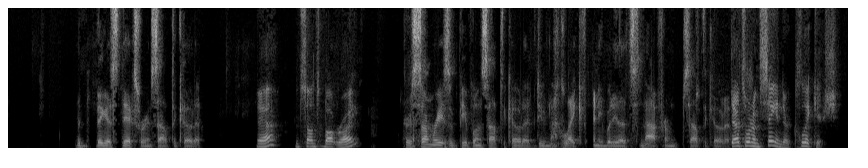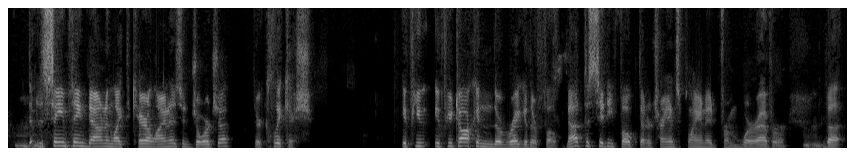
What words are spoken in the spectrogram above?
The biggest dicks were in South Dakota. Yeah. It sounds about right. For some reason, people in South Dakota do not like anybody that's not from South Dakota. That's what I'm saying. They're cliquish. The, Mhm. the same thing down in like the Carolinas and Georgia. They're cliquish. If you if you're talking the regular folk, not the city folk that are transplanted from wherever, Mhm. the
